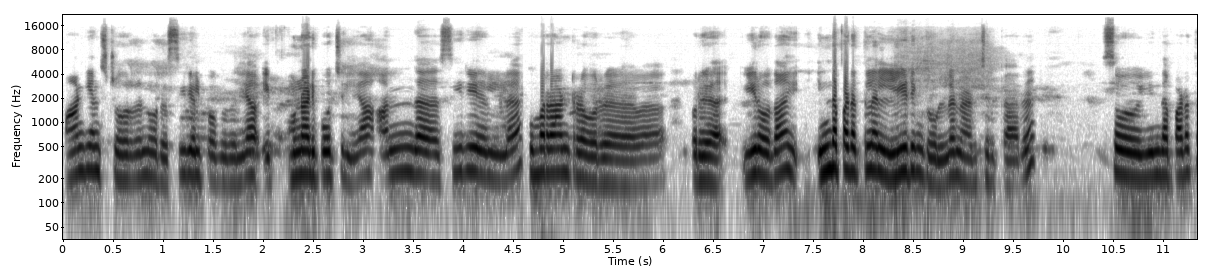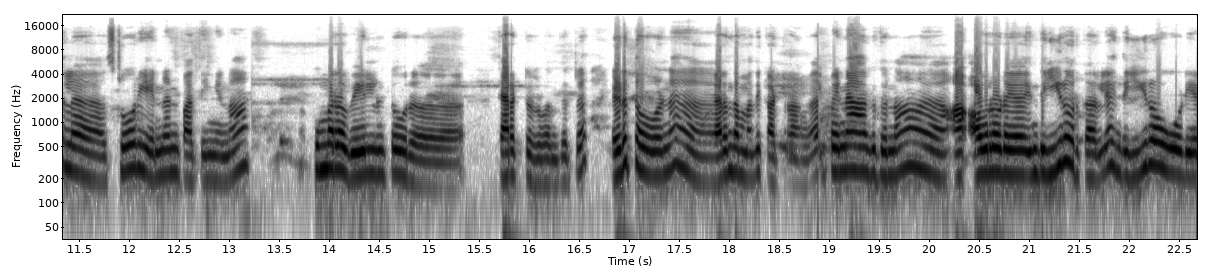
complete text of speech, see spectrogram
பாண்டியன் ஸ்டோர்னு ஒரு சீரியல் போகுது இல்லையா? முன்னாடி போச்சு இல்லையா? அந்த சீரியலில் குமரான்ற ஒரு ஒரு ஹீரோ தான் இந்த படத்தில் லீடிங் ரோலில் நடிச்சிருக்காரு. ஸோ இந்த படத்தில் ஸ்டோரி என்னன்னு பார்த்தீங்கன்னா குமரவேலுன்ட்டு ஒரு கேரக்டர் வந்துட்டு எடுத்த உடனே இறந்த மாதிரி காட்டுறாங்க. இப்போ என்ன ஆகுதுன்னா அவருடைய இந்த ஹீரோ இருக்காரு இல்லையா? இந்த ஹீரோவோடைய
